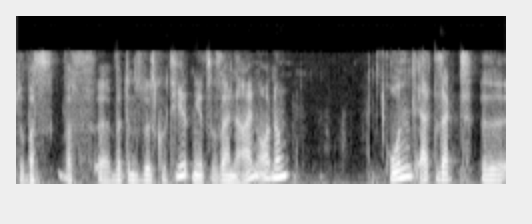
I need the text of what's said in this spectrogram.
so was, was äh, wird denn so diskutiert und jetzt so seine Einordnung. Und er hat gesagt, äh,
